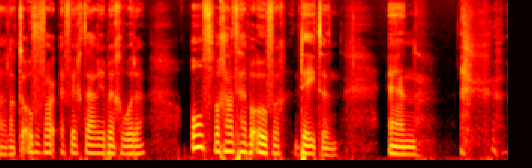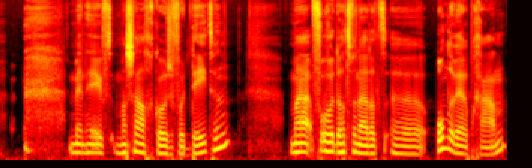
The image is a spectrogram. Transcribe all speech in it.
uh, lacto-ovo-vegetariër ben geworden. Of we gaan het hebben over daten. En men heeft massaal gekozen voor daten. Maar voordat we naar dat uh, onderwerp gaan,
